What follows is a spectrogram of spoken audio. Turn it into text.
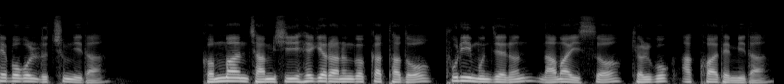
회복을 늦춥니다. 겉만 잠시 해결하는 것 같아도 뿌리 문제는 남아 있어 결국 악화됩니다.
